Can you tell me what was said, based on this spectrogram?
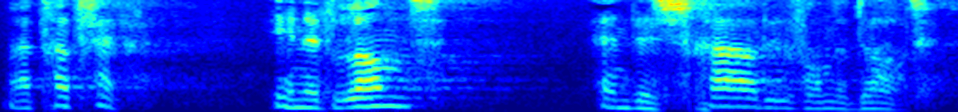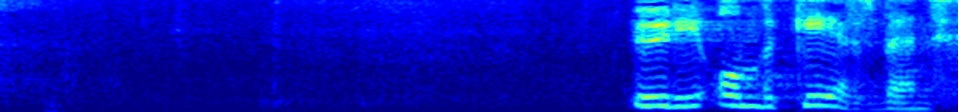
maar het gaat verder. In het land en de schaduw van de dood. U die onbekeerd bent,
